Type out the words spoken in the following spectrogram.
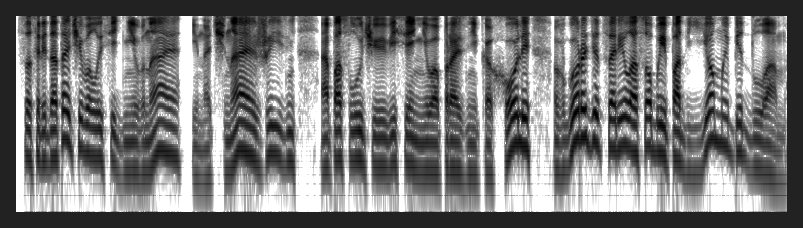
сосредотачивалась и дневная, и ночная жизнь, а по случаю весеннего праздника Холи в городе царил особый подъем и бедлам.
